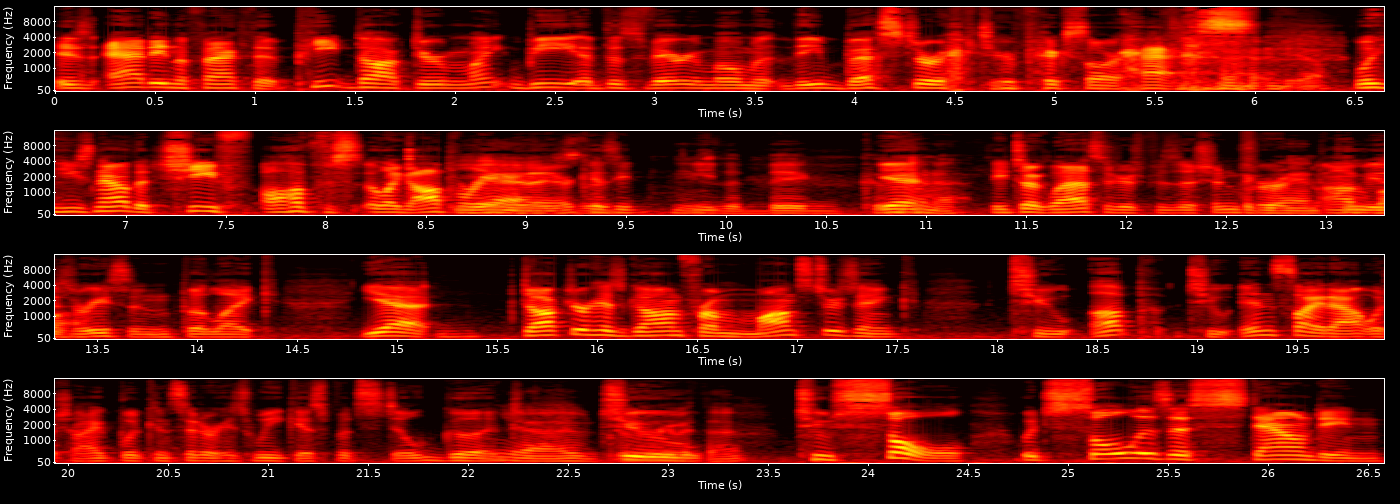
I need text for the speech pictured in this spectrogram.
is adding the fact that Pete Docter might be at this very moment the best director Pixar has. Yeah. Well, he's now the chief office like operator Yeah, there because the- he, he's he the big yeah, he took Lasseter's position for Grand obvious reason. But like, yeah, Docter has gone from Monsters Inc. to Up to Inside Out, which I would consider his weakest, but still good. Yeah, I would to agree with that. to Soul, which Soul is astounding.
